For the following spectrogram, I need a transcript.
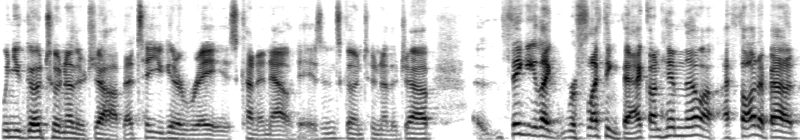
when you go to another job. That's how you get a raise kind of nowadays. And it's going to another job. Uh, Thinking like reflecting back on him though, I, I thought about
